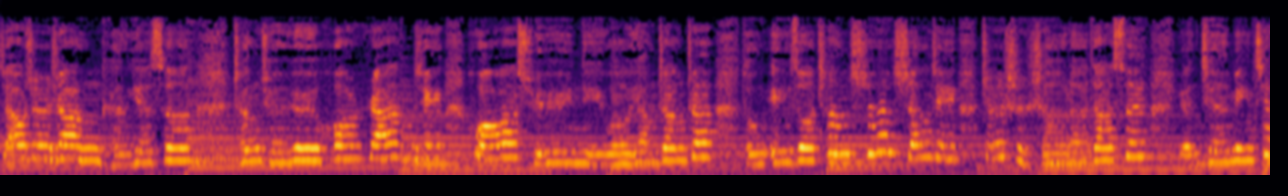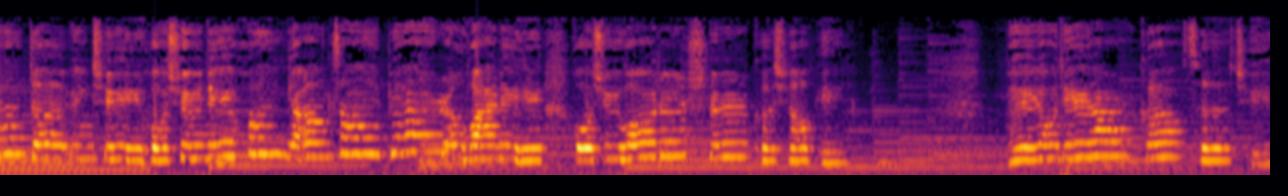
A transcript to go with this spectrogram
教室上看夜色成全渔火燃起，或许你我仰仗着同一座城市生计，只是少了打碎远见民间的运气，或许你豢养在别人怀里。或许我只是个小兵，没有第二个自己。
